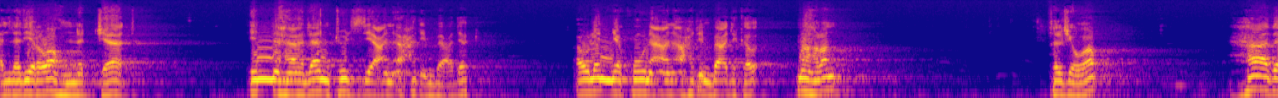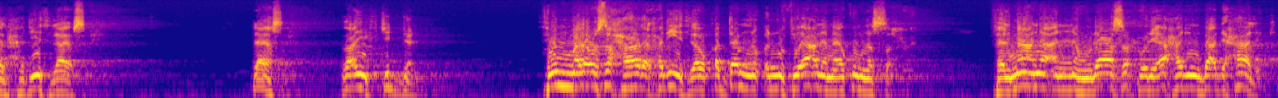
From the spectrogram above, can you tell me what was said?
الذي رواه النجاد إنها لن تجزي عن أحد بعدك؟ أو لن يكون عن أحد بعدك مهرا؟ فالجواب هذا الحديث لا يصح. لا يصح. ضعيف جدا. ثم لو صح هذا الحديث لو قدرنا أنه في أعلى ما يكون من الصحة فالمعنى أنه لا يصح لأحد بعد حالك.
